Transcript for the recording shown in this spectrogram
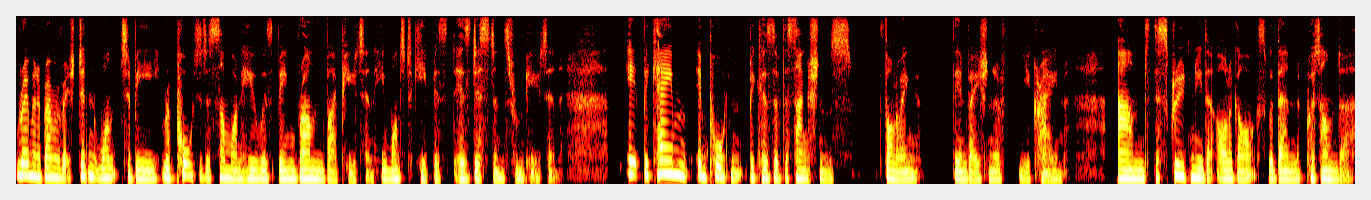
Roman Abramovich didn't want to be reported as someone who was being run by Putin. He wanted to keep his, his distance from Putin. It became important because of the sanctions following the invasion of Ukraine. and the scrutiny that oligarchs were then put under.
